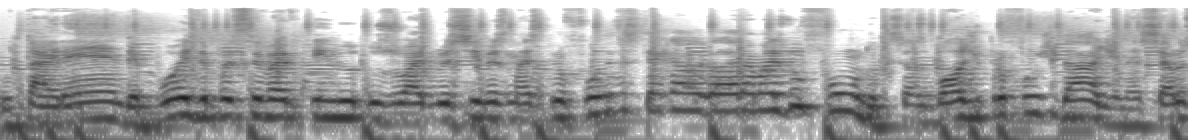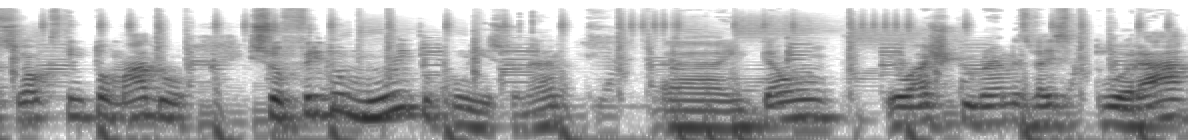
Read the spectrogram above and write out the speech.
o tight end, depois, depois você vai tendo os wide receivers mais profundos e você tem aquela galera mais do fundo, que são as bolas de profundidade, né? Seattle Seahawks tem tomado sofrido muito com isso, né? então, eu acho que o Rams vai explorar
